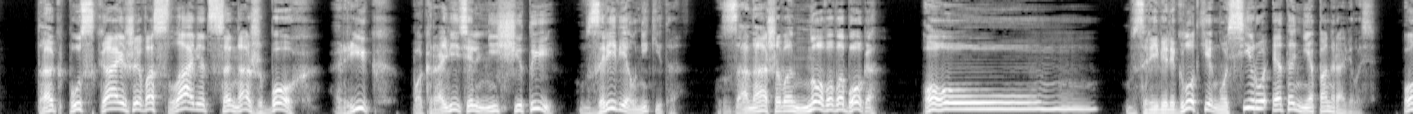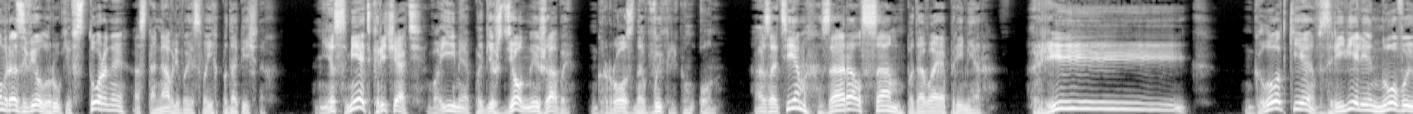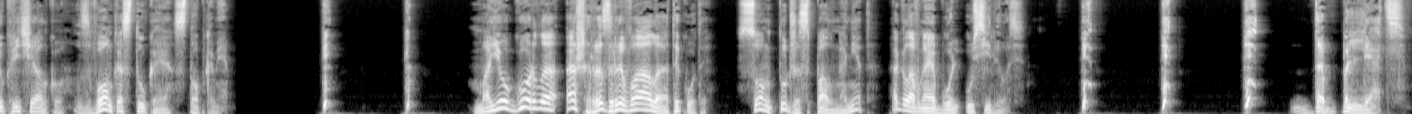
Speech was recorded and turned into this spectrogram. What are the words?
«Так пускай же вославится наш бог! Рик, покровитель нищеты!» — взревел Никита. «За нашего нового бога!» «Ом!» Взревели глотки, но Сиру это не понравилось. Он развел руки в стороны, останавливая своих подопечных. «Не сметь кричать во имя побежденной жабы!» Грозно выкрикнул он. А затем заорал сам, подавая пример. «Рик!» Глотки взревели новую кричалку, звонко стукая стопками. Мое горло аж разрывало от икоты. Сон тут же спал на нет, а головная боль усилилась. «Да блять!»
